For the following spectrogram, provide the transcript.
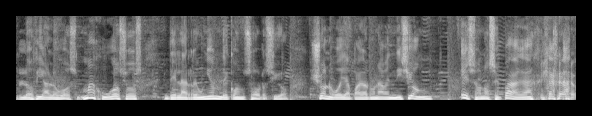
los diálogos más jugosos de la reunión de consorcio. Yo no voy a pagar una bendición, eso no se paga. Claro,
